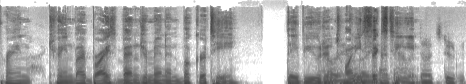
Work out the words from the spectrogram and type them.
trained, trained by Bryce Benjamin and Booker T. Debuted in Oh, everybody 2016.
